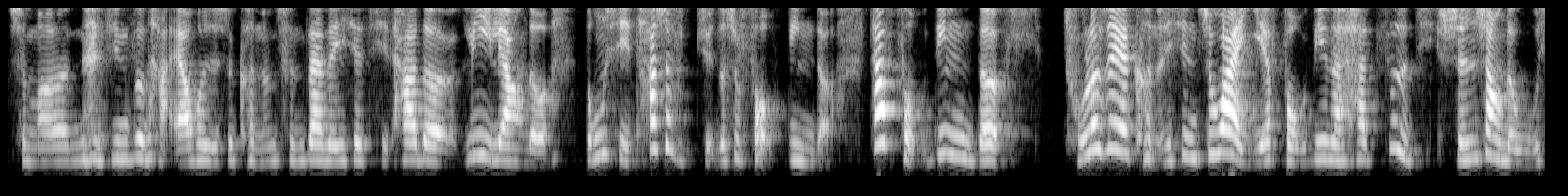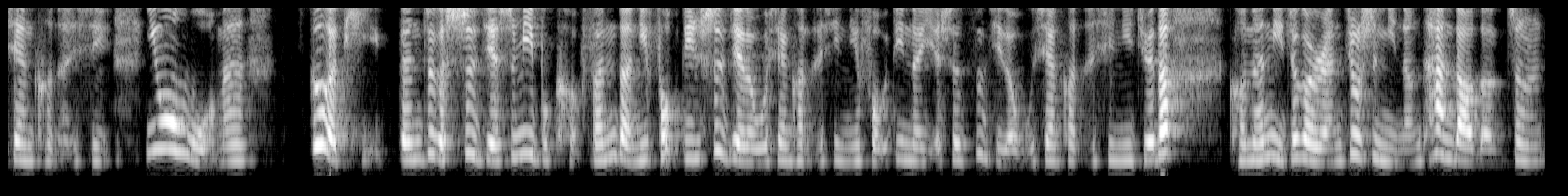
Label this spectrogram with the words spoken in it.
什么 金字塔呀，或者是可能存在的一些其他的力量的东西，他是觉得是否定的。他否定的除了这些可能性之外，也否定了他自己身上的无限可能性。因为我们个体跟这个世界是密不可分的，你否定世界的无限可能性，你否定的也是自己的无限可能性。你觉得可能你这个人就是你能看到的这。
